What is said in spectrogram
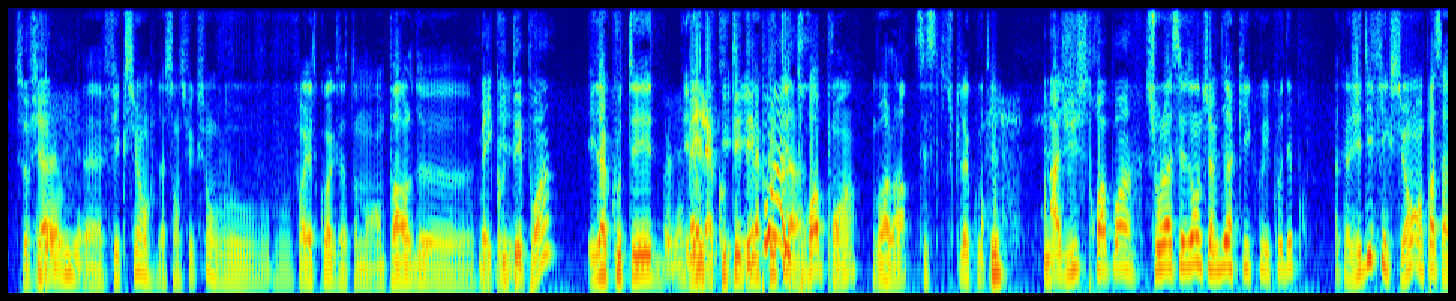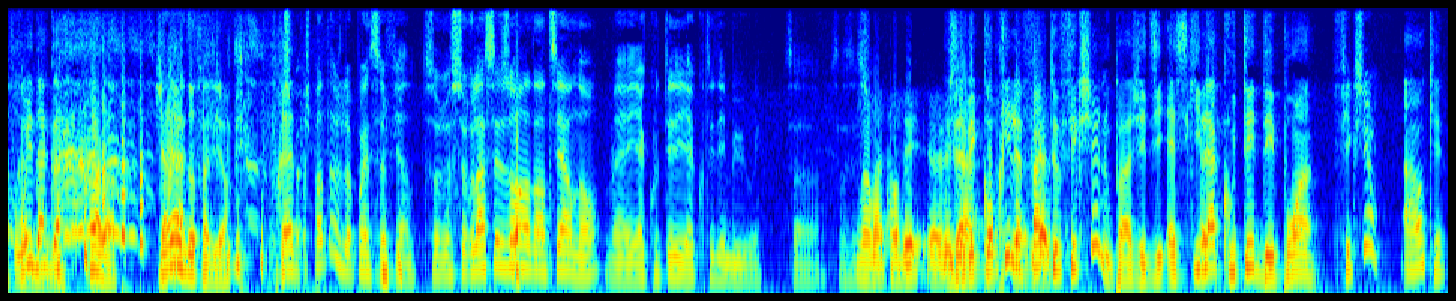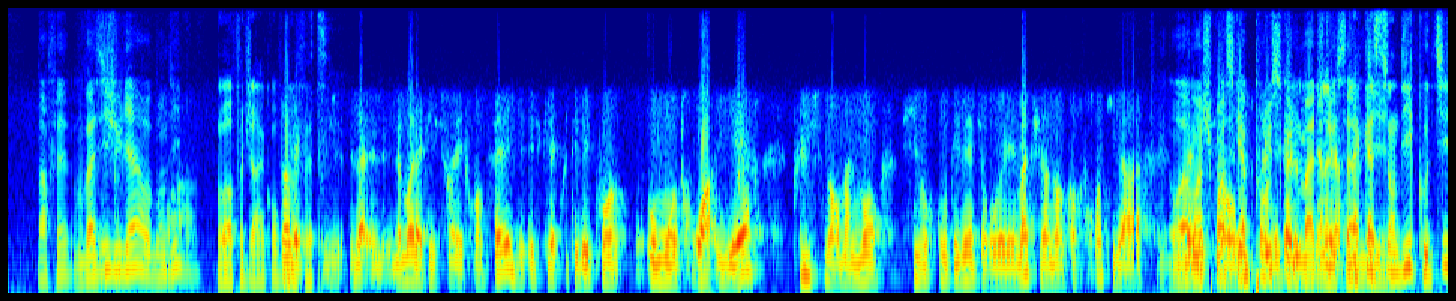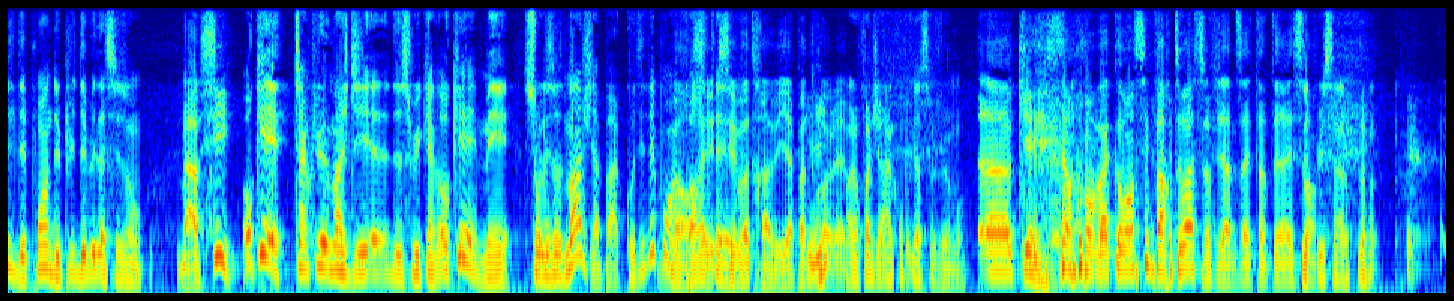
Sofiane Euh, Fiction, la science-fiction, vous, vous, vous parlez de quoi exactement? On parle de. Bah, il coûte il- des points. Il a coûté. Bah, il a coûté des il a points, coûté là. 3 points. Voilà, c'est ce qu'il a coûté. Ah, juste 3 points. Sur la saison, tu vas me dire qu'il coûte des points. D'accord, J'ai dit fiction, on passe à Fred. Oui, d'accord. Voilà. J'ai rien d'autre à dire. Je, je partage le point de Sofiane. sur, sur la saison en entière, non, mais il a coûté, il a coûté des buts, oui. Ça, ça, c'est Non, sûr. mais attendez. euh, Vous gars, avez compris le fact or fiction ou pas? J'ai dit, est-ce qu'il a coûté des points? Fiction. Ah, ok. Parfait. Vas-y, Julien, rebondis. Bon, en fait, j'ai rien compris. Non, mais en fait. la, la- moi, la question, elle est française. Est-ce qu'il a coûté des points Au moins 3 hier? Plus, normalement, si vous recomptez bien revoyez les matchs, il y en a encore 3 qu'il a. Ouais, moi, je pense qu'il y a plus que le match de La samedi. question dit coûte-t-il des points depuis le début de la saison? Bah, si. Ok, tu inclus le match d'hi- de ce week-end. Ok, mais sur les autres matchs, il n'y a pas coûté des points. Bon, faut c'est- arrêter. c'est votre avis, y a pas de problème. En fait, j'ai rien compris à ce jeu, moi. Euh, Ok, on va commencer par toi, Sofiane, ça va être intéressant. C'est plus simple.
